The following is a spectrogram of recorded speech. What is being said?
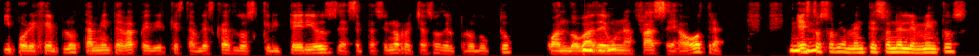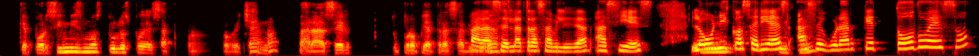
y, por ejemplo, también te va a pedir que establezcas los criterios de aceptación o rechazo del producto cuando va de una fase a otra. Estos obviamente son elementos que por sí mismos tú los puedes aprovechar, ¿no? Para hacer tu propia trazabilidad. Para hacer la trazabilidad, así es. Lo mm, único sería es asegurar que todo eso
